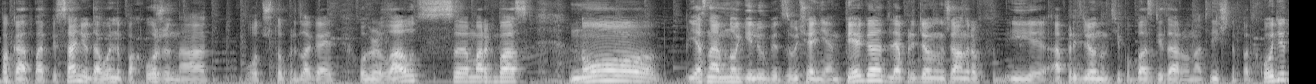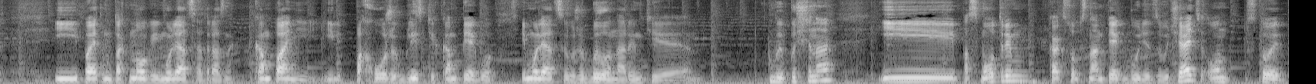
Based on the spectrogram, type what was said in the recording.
пока по описанию довольно похоже на вот что предлагает Overloud с Mark Bass но я знаю, многие любят звучание Ампега для определенных жанров и определенным типа бас-гитар он отлично подходит. И поэтому так много эмуляций от разных компаний или похожих, близких к Ампегу эмуляций уже было на рынке выпущено. И посмотрим, как, собственно, Ампег будет звучать. Он стоит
